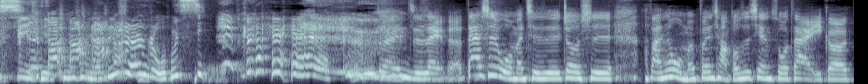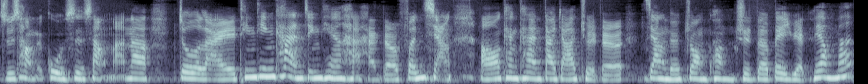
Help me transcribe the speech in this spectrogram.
戏人生如戏，对之类的。但是我们其实就是，反正我们分享都是限缩在一个职场的故事上嘛，那就来听。听听看今天涵涵的分享，然后看看大家觉得这样的状况值得被原谅吗？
